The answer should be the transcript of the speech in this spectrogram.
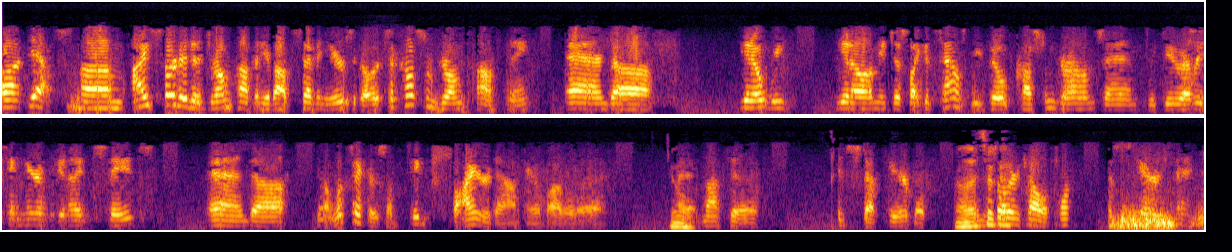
Uh, yes. Um, I started a drum company about seven years ago. It's a custom drum company, and uh, you know we, you know, I mean, just like it sounds, we build custom drums and we do everything here in the United States. And uh, you know, it looks like there's a big fire down here, by the way. Ooh. Uh, not to step here, but Oh, that's in okay. Southern California. It's a scary thing.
